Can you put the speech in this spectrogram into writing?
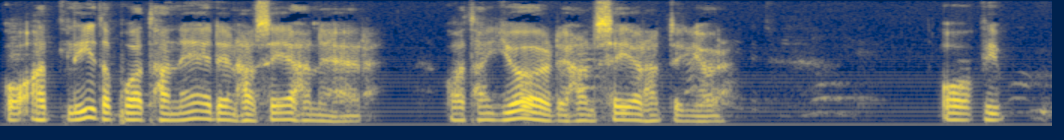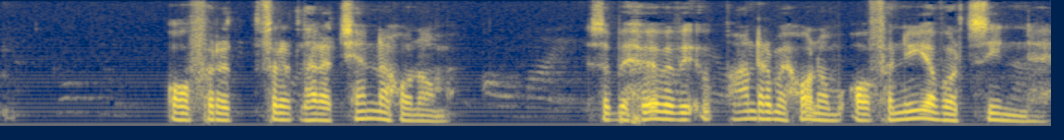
Och att lita på att han är den han säger han är och att han gör det han säger att han gör. Och, vi, och för, att, för att lära känna honom så behöver vi uppvandra med honom och förnya vårt sinne.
